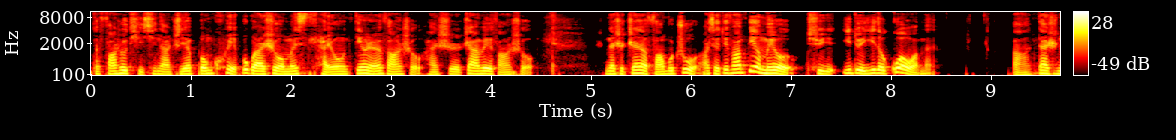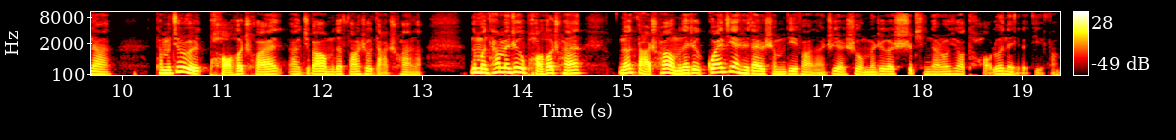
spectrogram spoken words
的防守体系呢直接崩溃。不管是我们采用盯人防守还是站位防守，那是真的防不住。而且对方并没有去一对一的过我们啊，但是呢，他们就是跑和传啊，就把我们的防守打穿了。那么他们这个跑和传能打穿我们的这个关键是在于什么地方呢？这也是我们这个视频当中需要讨论的一个地方。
